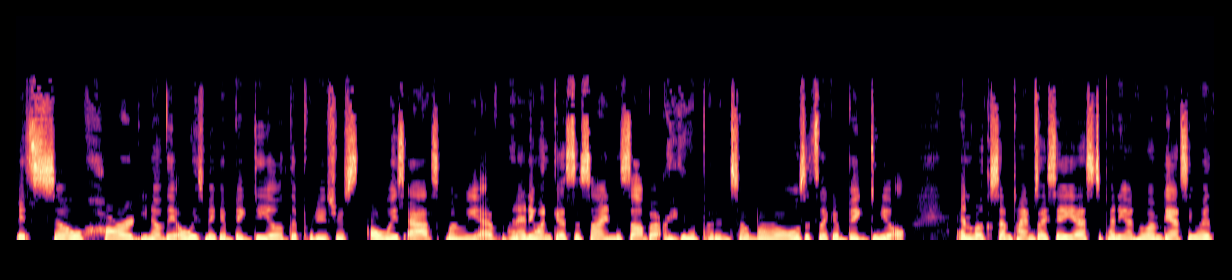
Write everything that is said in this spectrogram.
it's so hard. You know, they always make a big deal. The producers always ask when we have, when anyone gets assigned the samba, are you going to put in samba rolls? It's like a big deal. And look, sometimes I say yes, depending on who I'm dancing with.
